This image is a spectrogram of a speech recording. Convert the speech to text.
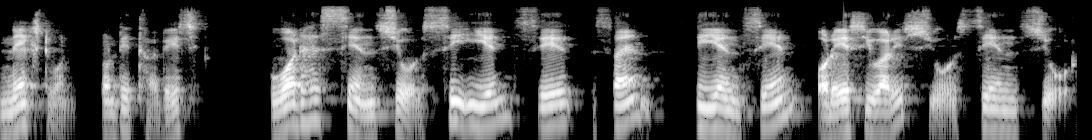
Next one, twenty third is word है सेंश्योर सी ई एन से सी एन सेन और S U R is sure censure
